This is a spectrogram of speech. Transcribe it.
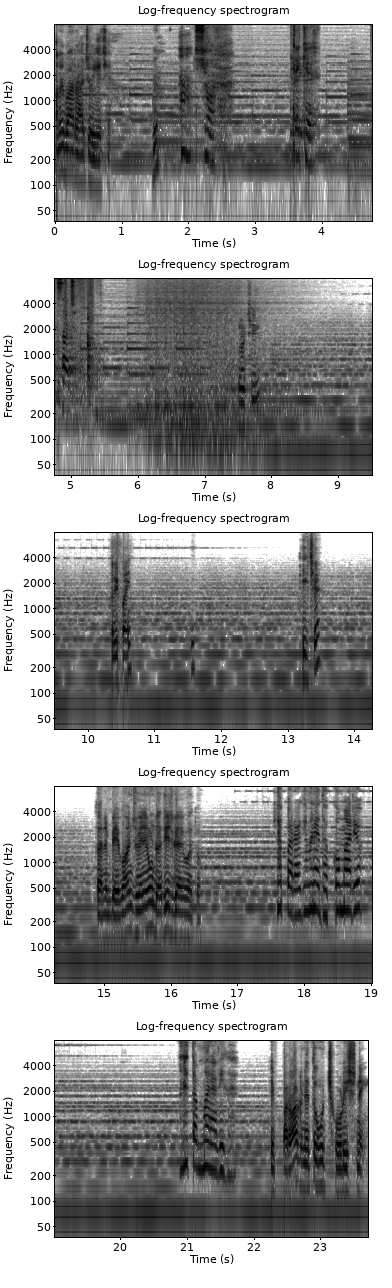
અમે બહાર રાહ જોઈએ છીએ હા શ્યોર ટેક કેર સાચા રુચિ અરે ફાઈન ઠીક છે તને બેભાન જોઈને હું ડરી જ ગયો હતો એટલે પરાગે મને ધક્કો માર્યો અને તમર આવી ગયો એ પરાગને તો હું છોડીશ નહીં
